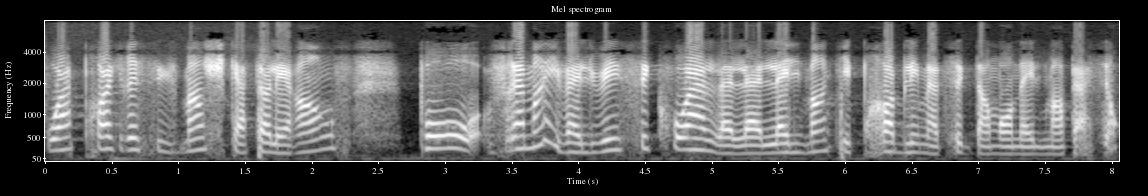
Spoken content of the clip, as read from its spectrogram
fois progressivement jusqu'à tolérance pour vraiment évaluer c'est quoi l'aliment qui est problématique dans mon alimentation.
